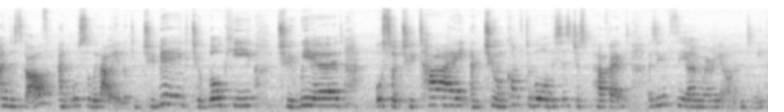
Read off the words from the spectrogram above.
underscarf and also without it looking too big, too bulky, too weird also too tight and too uncomfortable. This is just perfect. As you can see i'm wearing it on underneath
